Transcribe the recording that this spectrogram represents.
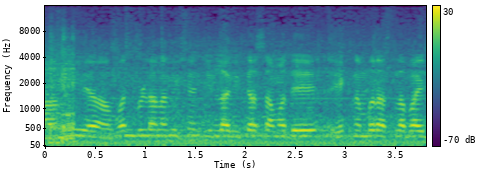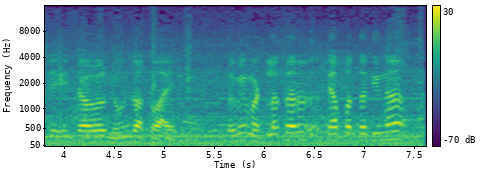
आम्ही वन बुलढाणा मिशन जिल्हा विकासामध्ये एक नंबर असला पाहिजे ही चळवळ घेऊन जातो आहे. तुम्ही म्हटलं तर त्या पद्धतीनं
